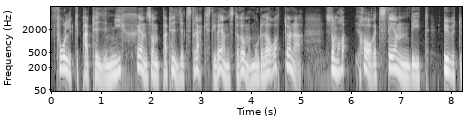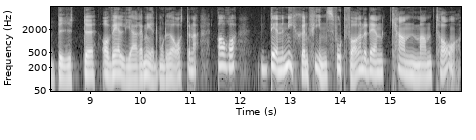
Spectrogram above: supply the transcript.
folkpartinischen som partiet strax till vänster om Moderaterna som har ett ständigt utbyte av väljare med Moderaterna. Ja, den nischen finns fortfarande, den kan man ta.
